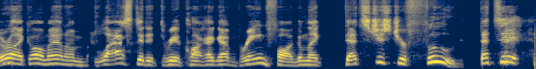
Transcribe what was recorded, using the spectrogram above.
They're like, oh man, I'm blasted at three o'clock. I got brain fog. I'm like, that's just your food. That's it.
